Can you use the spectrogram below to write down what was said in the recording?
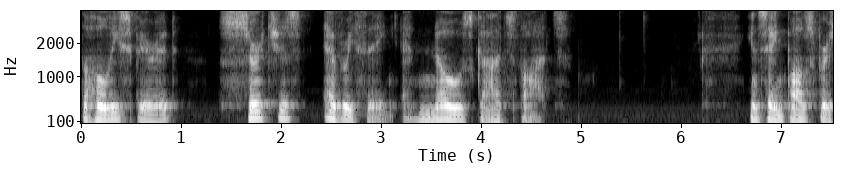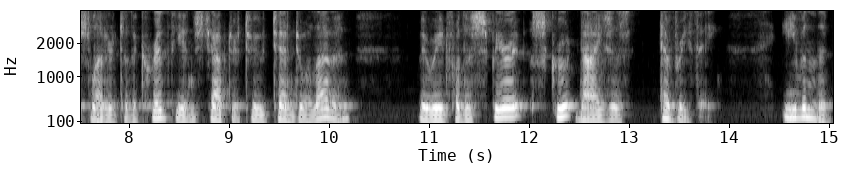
the Holy Spirit searches everything and knows God's thoughts. In St. Paul's first letter to the Corinthians, chapter 2, 10 to 11, we read, For the Spirit scrutinizes everything, even the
